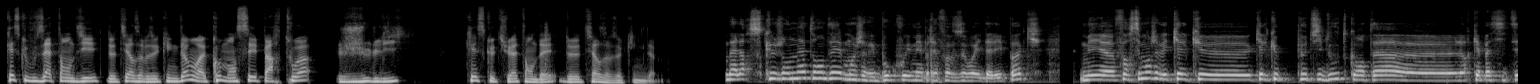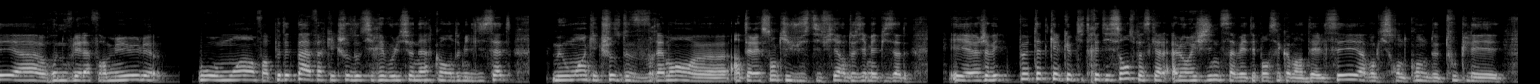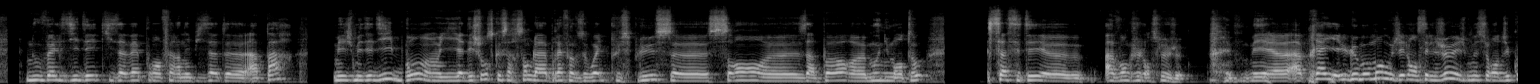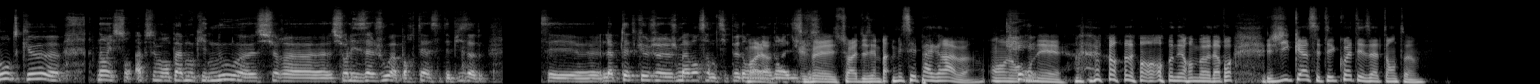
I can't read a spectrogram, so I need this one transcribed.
qu'est-ce que vous attendiez de Tears of the Kingdom? On va commencer par toi, Julie. Qu'est-ce que tu attendais de Tears of the Kingdom? Bah alors, ce que j'en attendais, moi j'avais beaucoup aimé Breath of the Wild à l'époque, mais euh, forcément j'avais quelques, petits doutes quant à euh, leur capacité à renouveler la formule, ou au moins, enfin peut-être pas à faire quelque chose d'aussi révolutionnaire qu'en 2017, mais au moins quelque chose de vraiment euh, intéressant qui justifie un deuxième épisode. Et j'avais peut-être quelques petites réticences parce qu'à l'origine ça avait été pensé comme un DLC avant qu'ils se rendent compte de toutes les nouvelles idées qu'ils avaient pour en faire un épisode à part. Mais je m'étais dit, bon, il y a des chances que ça ressemble à Breath of the Wild plus plus, euh, sans euh, apports euh, monumentaux. Ça, c'était avant que je lance le jeu. Mais après, il y a eu le moment où j'ai lancé le jeu et je me suis rendu compte que non, ils sont absolument pas moqués de nous sur, sur les ajouts apportés à cet épisode. C'est là peut-être que je, je m'avance un petit peu dans, voilà, dans la discussion. sur la deuxième partie. Mais c'est pas grave, on, on est, on est en mode appro. Jika, c'était quoi tes attentes?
